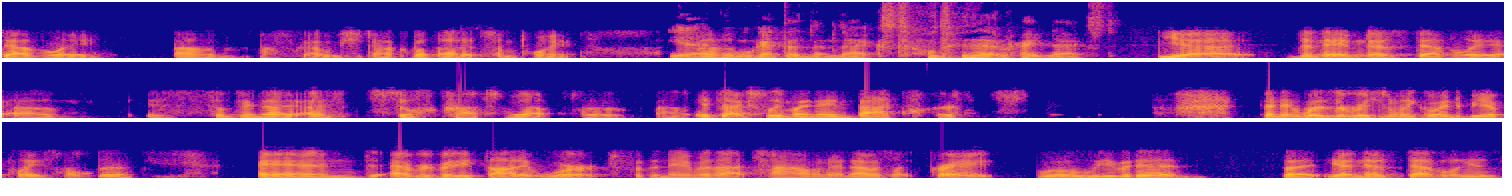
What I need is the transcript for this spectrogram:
Devli um oh God, we should talk about that at some point. Yeah um, we'll get to the next. We'll do that right next. Yeah the name Nos Devli um is something that I still cracks me up for uh, it's actually my name backwards and it was originally going to be a placeholder and everybody thought it worked for the name of that town and I was like great we'll leave it in. But yeah, Nos Devli is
